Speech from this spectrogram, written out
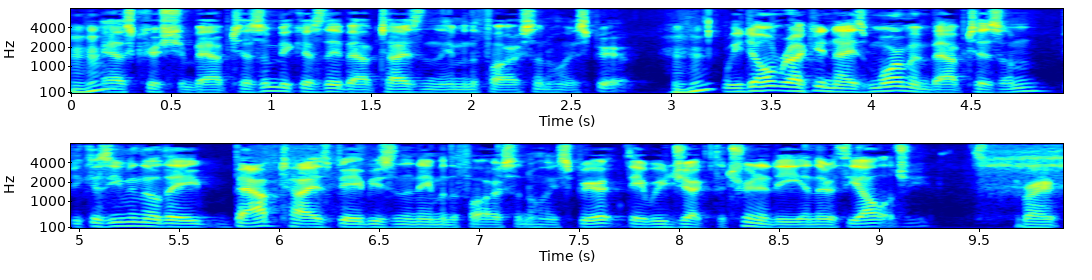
mm-hmm. as Christian baptism because they baptize in the name of the Father, Son, and Holy Spirit. Mm-hmm. We don't recognize Mormon baptism because even though they baptize babies in the name of the Father, Son, and Holy Spirit, they reject the Trinity in their theology. Right.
